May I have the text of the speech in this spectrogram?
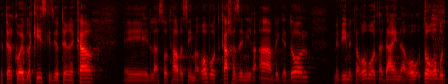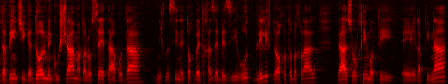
יותר כואב לכיס כי זה יותר יקר לעשות harvesting עם הרובוט, ככה זה נראה בגדול, מביאים את הרובוט, עדיין אותו רובוט דה וינצ'י גדול מגושם אבל עושה את העבודה, נכנסים לתוך בית החזה בזהירות בלי לפתוח אותו בכלל ואז שולחים אותי לפינה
